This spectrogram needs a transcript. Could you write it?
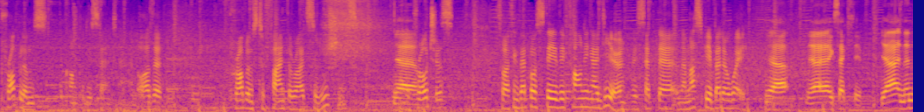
problems the companies had and all the problems to find the right solutions Yeah. approaches. So I think that was the, the founding idea. We said there, there must be a better way. Yeah, yeah, exactly. Yeah, and then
